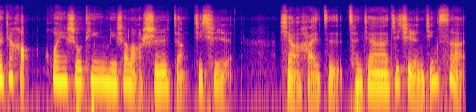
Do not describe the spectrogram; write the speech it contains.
大家好，欢迎收听丽莎老师讲机器人。想孩子参加机器人竞赛、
